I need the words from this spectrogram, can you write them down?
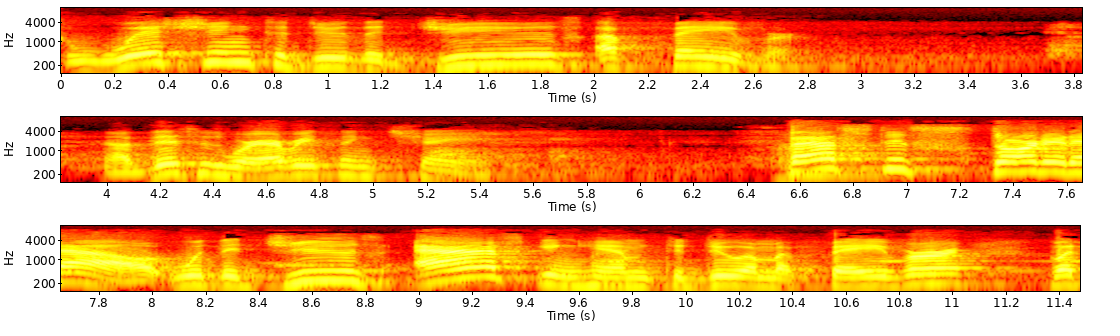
wishing to do the Jews a favor. Now, this is where everything changed. Festus started out with the Jews asking him to do him a favor, but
